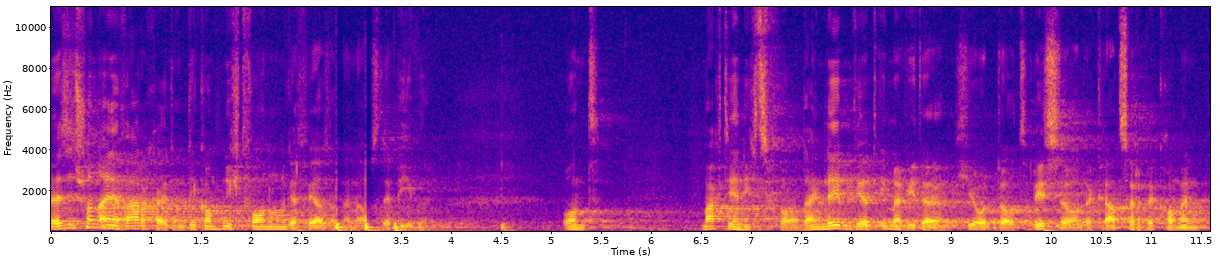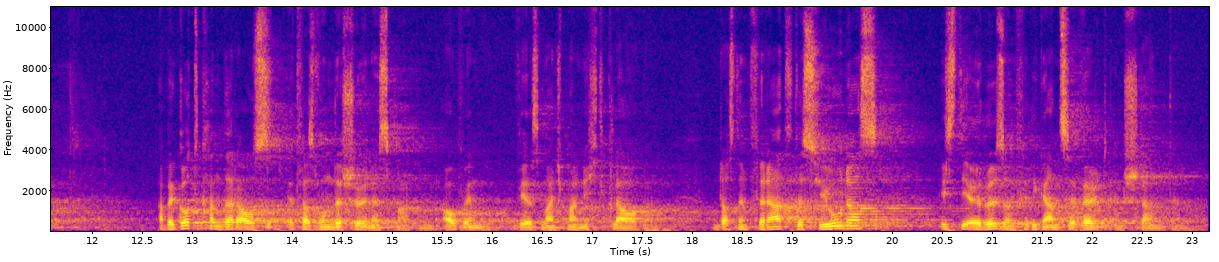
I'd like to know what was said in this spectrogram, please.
Es ist schon eine Wahrheit und die kommt nicht von ungefähr, sondern aus der Bibel. Und mach dir nichts vor. Dein Leben wird immer wieder hier und dort Risse oder Kratzer bekommen. Aber Gott kann daraus etwas Wunderschönes machen, auch wenn wir es manchmal nicht glauben. Und aus dem Verrat des Judas ist die Erlösung für die ganze Welt entstanden.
